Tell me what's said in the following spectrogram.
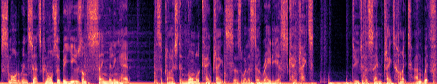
Smaller inserts can also be used on the same milling head. This applies to normal K-plates as well as to radius K-plates. Due to the same plate height and width,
